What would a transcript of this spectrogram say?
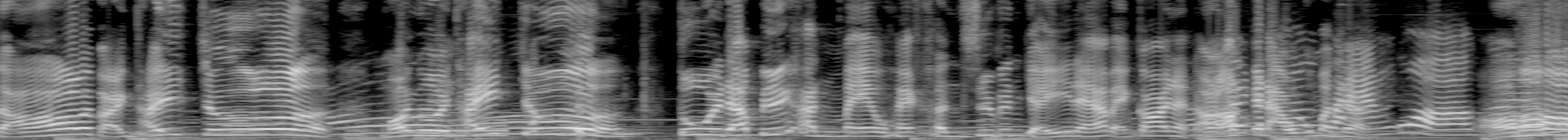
đó mấy bạn thấy chưa? Mọi người thấy chưa? Tôi đã biến thành mèo hoạt hình siêu kinh dị nè bạn coi nè. Đó, đó cái đầu của mình nè. Ồ,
